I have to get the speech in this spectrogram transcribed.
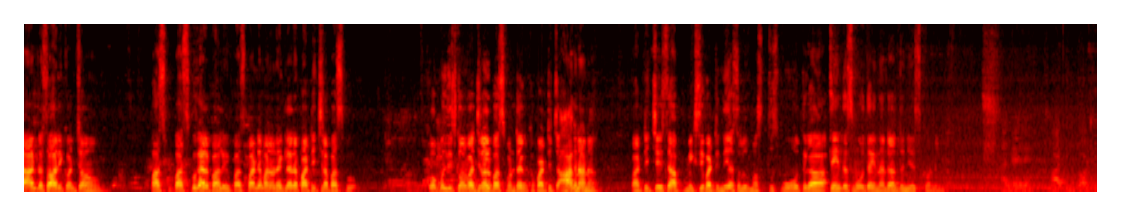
దాంట్లో సారీ కొంచెం పసుపు పసుపు కలపాలి. పసుపు అంటే మనం రెగ్యులర్గా పట్టించిన పసుపు. కొమ్ములు తీసుకొని ఒరిజినల్ పసుపు ఉంటే పట్టించి ఆగనానా పట్టించేసి ఆ మిక్సీ పట్టింది. అసలు మస్తు స్మూత్గా ఇంత స్మూత్ అయిందంటే అర్థం చేసుకోండి ఇంకా అదే వాటింగ్ పౌడర్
